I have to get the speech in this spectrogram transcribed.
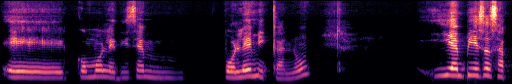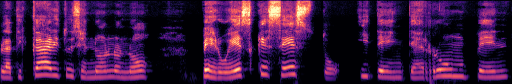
eh, como le dicen, polémica, ¿no? Y empiezas a platicar y tú dices, no, no, no, pero es que es esto, y te interrumpen,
